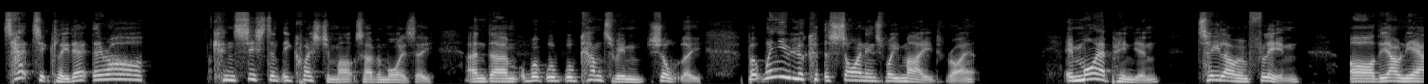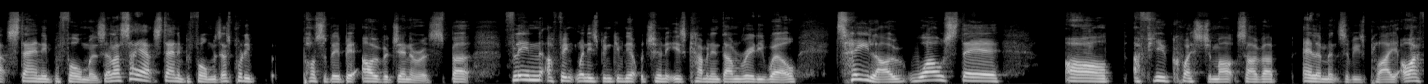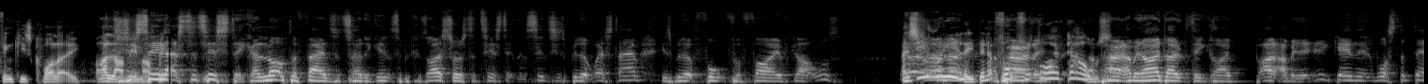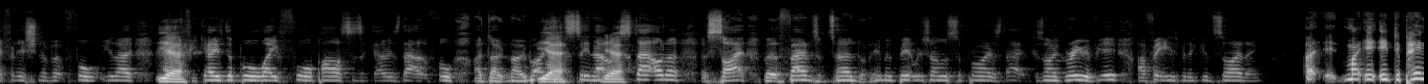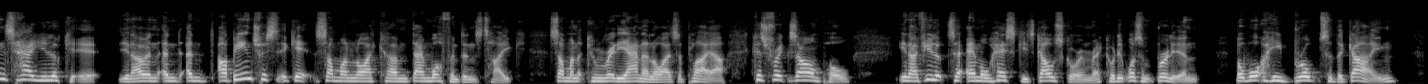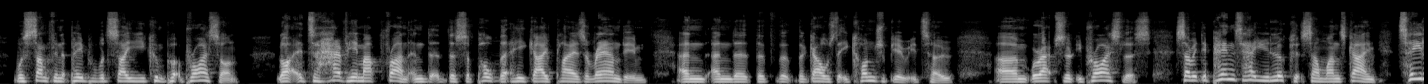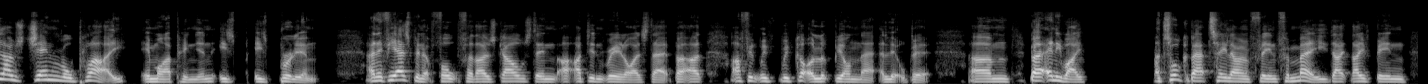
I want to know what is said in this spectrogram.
tactically, there there are consistently question marks over Moisey, and um, we'll, we'll we'll come to him shortly. But when you look at the signings we made, right, in my opinion, Thilo and Flynn are the only outstanding performers, and I say outstanding performers. That's probably possibly a bit over generous, but Flynn, I think, when he's been given the opportunity, has coming and done really well. Thilo, whilst there are a few question marks over elements of his play, I think he's quality. I love Did you him. I see think, that statistic? A lot of the fans have turned against him because I saw a statistic that since he's been at West Ham, he's been at fault for five goals. has he Uh, really been at fault for five goals? I mean, I don't think I, I. I mean, again, what's the definition of at fault? You know, Yeah. If you gave the ball away four passes ago, is that at fault? I don't know, but I Yeah, did see that yeah. stat on a, a site. But the fans have turned on him a bit, which I was surprised at because I agree with you. I think he's been a good signing. Uh, it, it, it depends how you look at it, you know, and and and I'll be interested to get someone like um, Dan Woffenden's take, someone that can really analyse a player. Because, for example, you know, if you looked at Emile Heskey's goal scoring record, it wasn't brilliant, but what he brought to the game was something that people would say you couldn't put a price on. Like to have him up front and the, the support that he gave players around him and and the the, the, goals that he contributed to um, were absolutely priceless. So it depends how you look at someone's game. Thilo's general play, in my opinion, is is brilliant. And if he has been at fault for those goals, then I, I didn't realise that. But I, I think we've we've got to look beyond that a little bit. Um, but anyway, I talk about Thilo and Flynn. For me, they, they've been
